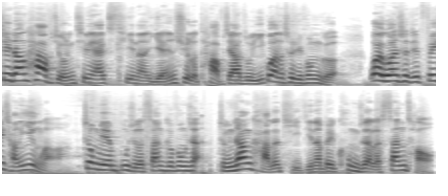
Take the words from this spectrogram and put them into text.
这张 TUF 九零七零 XT 呢，延续了 TUF 家族一贯的设计风格，外观设计非常硬朗啊。正面布置了三颗风扇，整张卡的体积呢被控制在了三槽。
